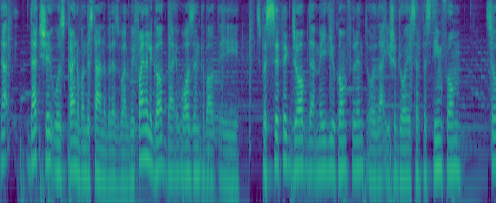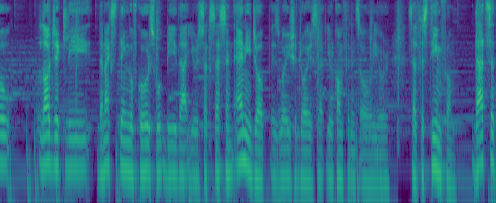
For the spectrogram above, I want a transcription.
that that shit was kind of understandable as well. We finally got that it wasn't about a specific job that made you confident or that you should draw your self-esteem from. So logically, the next thing, of course, would be that your success in any job is where you should draw your, your confidence or your self-esteem from. That's a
